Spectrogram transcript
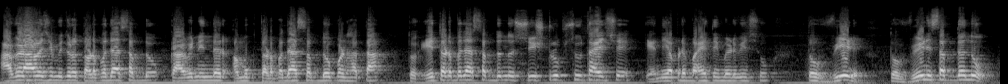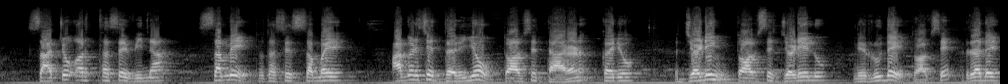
આગળ આવે છે મિત્રો તળપદા શબ્દો. કાવ્યની અંદર અમુક તળપદા શબ્દો પણ હતા. તો એ તળપદા શબ્દનું શિષ્ટ રૂપ શું થાય છે? એની આપણે માહિતી મેળવીશું. તો વીણ તો વીણ શબ્દનું સાચો અર્થ થશે વિના સમય, તો થશે સમય. આગળ છે ધર્યો, તો આવશે ધારણ કર્યો. જડિંગ, તો આવશે જડેલું. ને હૃદય, તો આવશે હૃદય.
